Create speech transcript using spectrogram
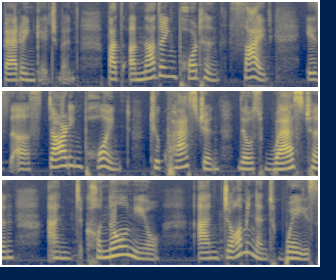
better engagement. But another important side is a starting point to question those Western and colonial and dominant ways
